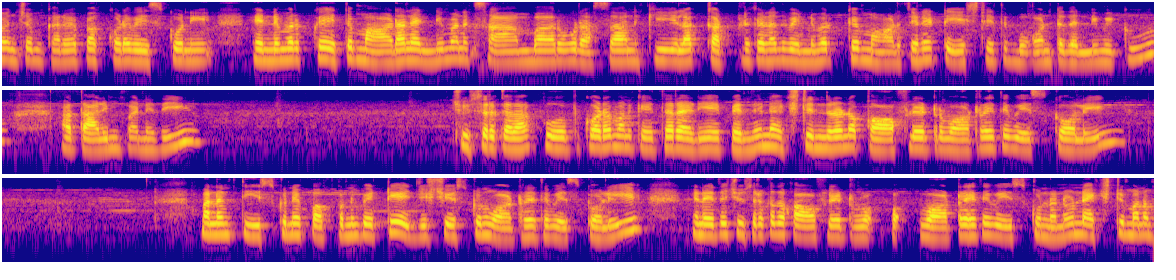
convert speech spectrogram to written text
కొంచెం కొంచెం కరివేపాకు కూడా వేసుకొని ఎండుమిరపకాయ అయితే మాడాలండి. మనకు సాంబారు రసానికి ఇలా కట్లకి అనేది ఎండుమిరపకాయ మాడితేనే టేస్ట్ అయితే బాగుంటుందండి మీకు. ఆ తాలింపు అనేది. చూసారు కదా పోపు కూడా మనకైతే రెడీ అయిపోయింది. నెక్స్ట్ ఇందులో ఒక హాఫ్ లీటర్ వాటర్ అయితే వేసుకోవాలి. మనం తీసుకునే పప్పుని పెట్టి అడ్జస్ట్ చేసుకుని వాటర్ అయితే వేసుకోవాలి. నేనైతే చూసారు కదా ఒక హాఫ్ లీటర్ వాటర్ అయితే వేసుకున్నాను. నెక్స్ట్ మనం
